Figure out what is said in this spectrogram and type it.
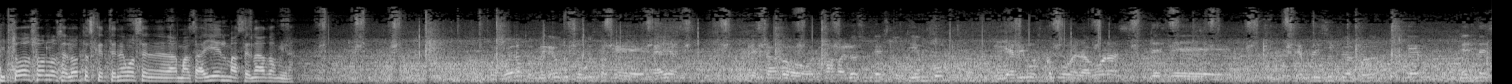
Y todos son los elotes que tenemos en el almac- ahí almacenado, mira. Pues bueno, pues me dio mucho gusto que me hayas prestado más valioso que es tu tiempo y ya vimos cómo elaboras desde, desde el principio el producto que vendes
